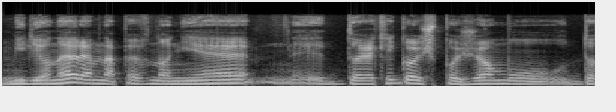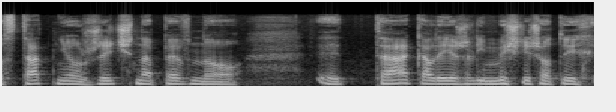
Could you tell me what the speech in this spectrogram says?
Milionerem na pewno nie, do jakiegoś poziomu dostatnio żyć na pewno tak, ale jeżeli myślisz o tych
